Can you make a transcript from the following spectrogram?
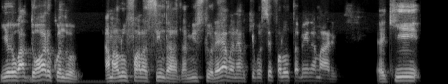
E eu adoro quando a Malu fala assim da, da mistureba, né? Porque você falou também, né, Mário? É que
